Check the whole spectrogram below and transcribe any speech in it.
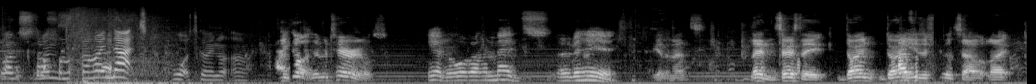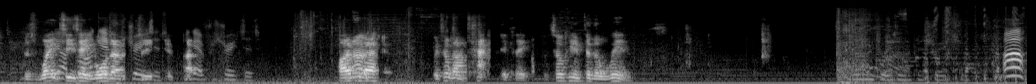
one's, one's behind that. What's going on? Oh. I got the materials. Yeah, but what about the meds over here? get the meds. Lynn, seriously, don't don't I've- use a shield cell. Like, just wait Yeah, till you take more damage. till you frustrated. I get frustrated. I know. We're talking tactically. We're talking for the win. I'm frustration. Ah!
